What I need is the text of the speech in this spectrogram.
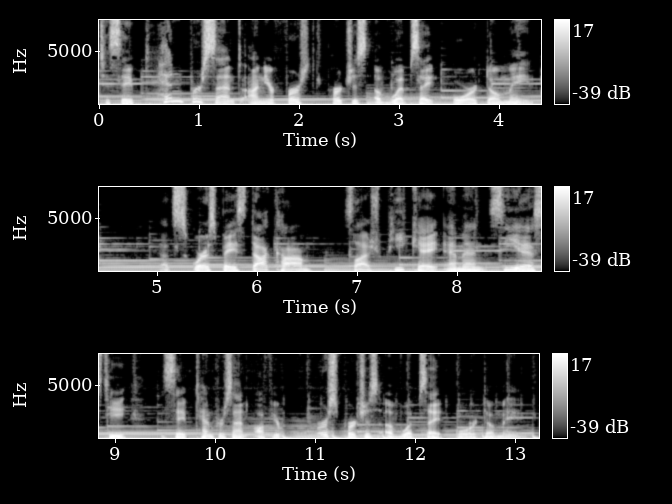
to save 10% on your first purchase of website or domain. That's squarespace.com slash pkmncast to save 10% off your first purchase of website or domain.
